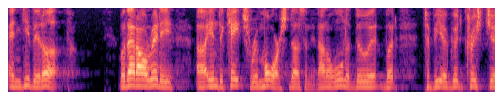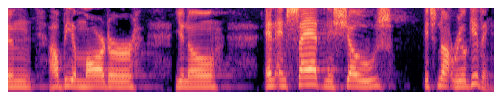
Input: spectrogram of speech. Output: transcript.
and give it up. Well, that already uh, indicates remorse, doesn't it? I don't want to do it, but to be a good Christian, I'll be a martyr, you know. And, and sadness shows it's not real giving.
